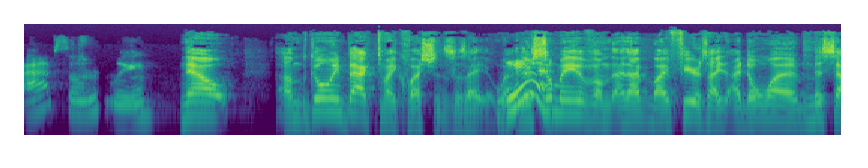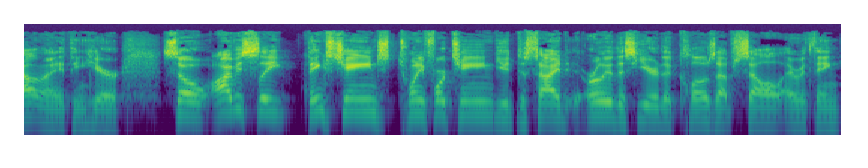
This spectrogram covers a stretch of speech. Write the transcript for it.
absolutely. now. I'm going back to my questions because I well, there's so many of them, and I, my fears I, I don't want to miss out on anything here. So obviously things changed. 2014, you decide earlier this year to close up, sell everything,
